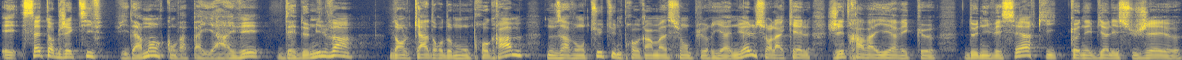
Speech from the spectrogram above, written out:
Et cet objectif, évidemment qu'on ne va pas y arriver dès 2020. Dans le cadre de mon programme, nous avons toute une programmation pluriannuelle sur laquelle j'ai travaillé avec euh, Denis Vesser, qui connaît bien les sujets euh,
